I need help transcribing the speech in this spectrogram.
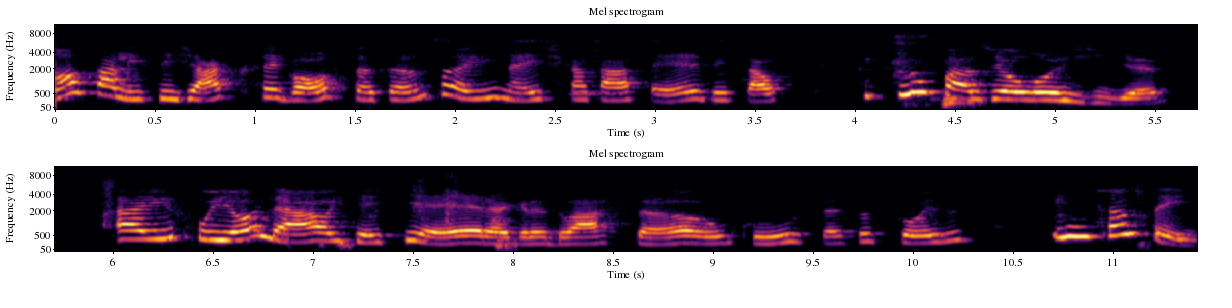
nossa, Alice, já que você gosta tanto aí, né, de catar a pedra e tal, por que, você não faz geologia? Aí fui olhar o que que era, a graduação, o curso, essas coisas, e encantei.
